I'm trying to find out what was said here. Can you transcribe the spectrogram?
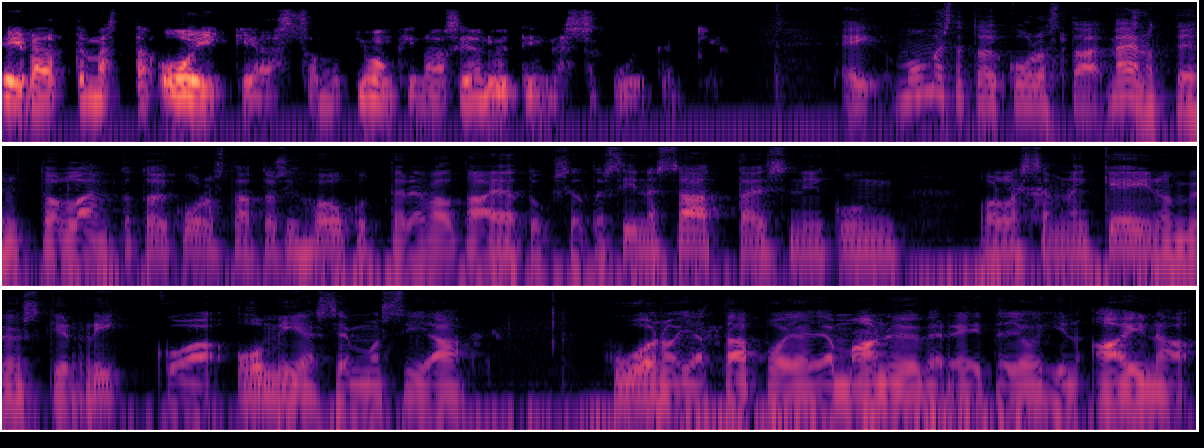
ei välttämättä oikeassa, mutta jonkin asian ytimessä kuitenkin. Ei, mun mielestä toi kuulostaa, mä en ole tehnyt tollain, mutta toi kuulostaa tosi houkuttelevalta ajatukselta. Siinä saattaisi niin kuin olla semmoinen keino myöskin rikkoa omia semmoisia huonoja tapoja ja manöövereitä, joihin aina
